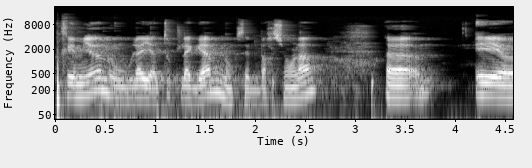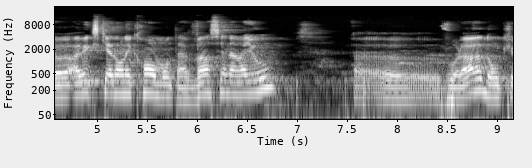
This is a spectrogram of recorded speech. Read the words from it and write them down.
premium où là, il y a toute la gamme, donc cette version-là. Euh, et avec ce qu'il y a dans l'écran, on monte à 20 scénarios. Voilà, donc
